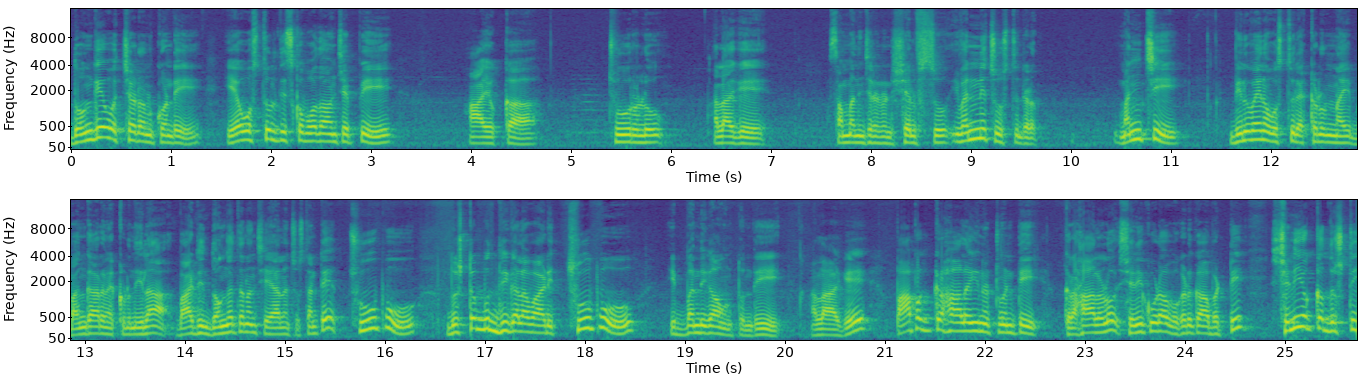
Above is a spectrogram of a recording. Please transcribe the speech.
దొంగే వచ్చాడు అనుకోండి ఏ వస్తువులు తీసుకుపోదామని చెప్పి ఆ యొక్క చూరులు అలాగే సంబంధించినటువంటి షెల్ఫ్స్ ఇవన్నీ చూస్తుంటాడు. మంచి విలువైన వస్తువులు ఎక్కడున్నాయి బంగారం ఎక్కడుంది ఇలా వాటిని దొంగతనం చేయాలని చూస్తుంటే చూపు దుష్టబుద్ధి గలవాడి చూపు ఇబ్బందిగా ఉంటుంది. అలాగే పాపగ్రహాలైనటువంటి గ్రహాలలో శని కూడా ఒకడు కాబట్టి శని యొక్క దృష్టి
